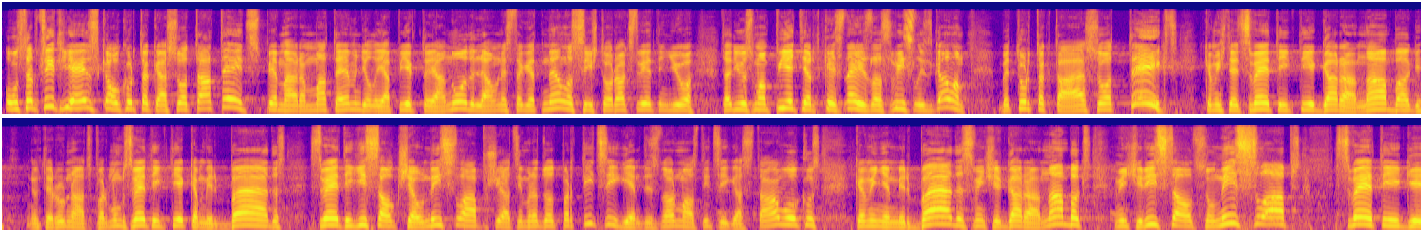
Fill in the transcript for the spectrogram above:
Un, starp citu, Jēzus kaut kur tā kā so tā teicis, piemēram, Mateja evanģelijā, 5. nodaļā, un es tagad nelasīšu to rakstvietiņu, jo tad jūs man pieķert, ka es neizlasu visu līdz galam, bet tur tā, tā esot teikts, ka viņš teica, svētīgi tie garā nabagi, un te runāts par mums, svētīgi tie, kam ir bēdas, svētīgi izsaukšie un izslāpušie, acīm redzot par ticīgiem, tas ir normāls ticīgās stāvoklis, ka viņam ir bēdas, viņš ir garā nabags, viņš ir izsalcis un izslāpis svētīgi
